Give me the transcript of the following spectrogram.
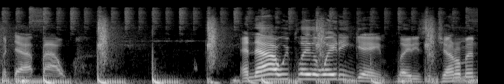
ba da bow. And now we play the waiting game, ladies and gentlemen.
